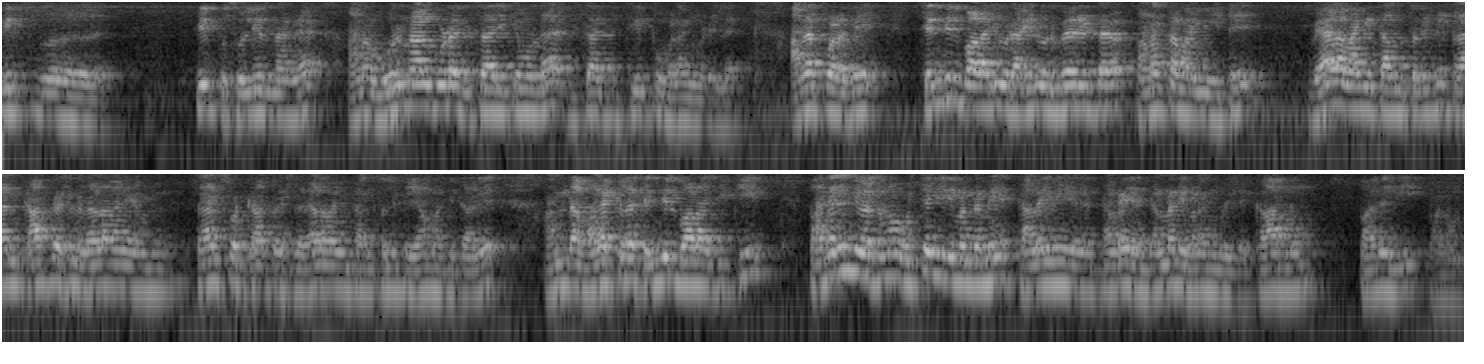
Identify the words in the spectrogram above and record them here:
தீர்ப்பு தீர்ப்பு சொல்லியிருந்தாங்க. ஆனால் ஒரு நாள் கூட விசாரிக்கவும் இல்லை விசாரித்து தீர்ப்பு வழங்க முடியல. அதை போலவே செந்தில் பாலாஜி ஒரு ஐநூறு பேர்கிட்ட பணத்தை வாங்கிட்டு வேலை வாங்கி தரேன்னு சொல்லிட்டு ட்ரான் கார்பரேஷன் வேலை வாங்கி டிரான்ஸ்போர்ட் கார்பரேஷன் வேலை வாங்கி தரேன்னு சொல்லிட்டு ஏமாத்திட்டாரு. அந்த வழக்கில் செந்தில் பாலாஜிக்கு பதினஞ்சு வருஷமாக உச்சநீதிமன்றமே தலைமை தடை தண்டனை வழங்க முடியல. காரணம் பதவி பணம்.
